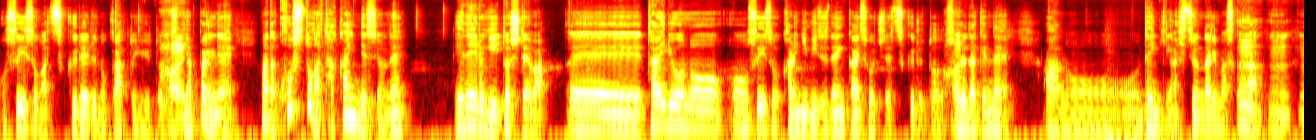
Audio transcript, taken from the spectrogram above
う、水素が作れるのかというとですね、はい、やっぱりね、まだコストが高いんですよね。エネルギーとしては、えー、大量の水素を仮に水電解装置で作ると、それだけね、はい、あのー、電気が必要になりますから、うんうんう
